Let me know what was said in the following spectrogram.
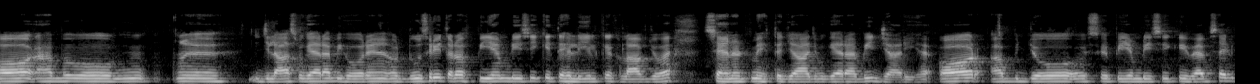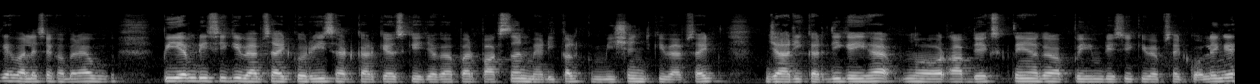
اور اب وہ اجلاس وغیرہ بھی ہو رہے ہیں اور دوسری طرف پی ایم ڈی سی کی تحلیل کے خلاف جو ہے سینٹ میں احتجاج وغیرہ بھی جاری ہے اور اب جو اس پی ایم ڈی سی کی ویب سائٹ کے حوالے سے خبر ہے، وہ پی ایم ڈی سی کی ویب سائٹ کو ری سیٹ کر کے اس کی جگہ پر پاکستان میڈیکل کمیشن کی ویب سائٹ جاری کر دی گئی ہے اور آپ دیکھ سکتے ہیں اگر آپ پی ایم ڈی سی کی ویب سائٹ کھولیں گے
